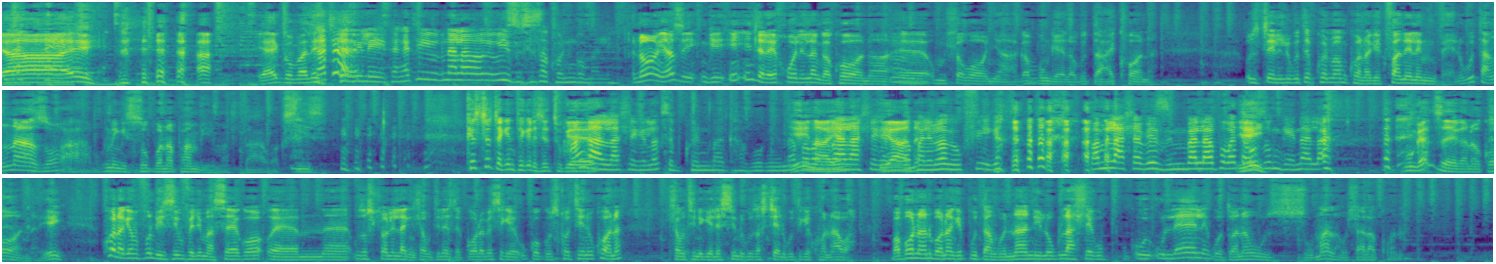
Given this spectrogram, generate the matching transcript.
ya ya ingoma le. Ngathi ngathi kunala uyizwisisa khona ingoma le. No yazi indlela eholela ngakhona um umhlokonya kabungela ukuthi hayi khona. Uzitshelile ukuthi ebukhweni bami khona ke kufanele ngivele ukuthi anginazo. Ah kuningi sizokubona phambili madoda akusizi ke sithatha ke inthekele sethu ke angalahlekelwa kusebukhweni bakhabo-ke. Yey, napho abantu ne? babhalelwa ukufika bamlahla bezimi balapho bathi Yey. awuzungena la. Kungenzeka nakhona heyi khona ke mfundisi uveli maseko um uzosihlolela ngenhlangothini lezekolo bese-ke ugogo usikhothini ukhona. Nhlangothini ke lesintu kuzasitshela ukuthi-ke khona wa? Babonani bona ngebhuda nani lokulahleka ulele kodwana uzuma la uhlala khona.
